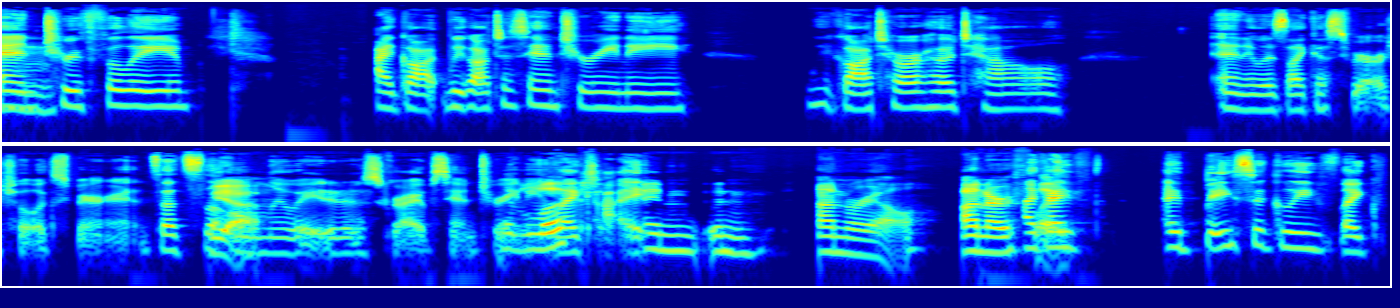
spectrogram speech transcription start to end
And Mhm. truthfully, I got we got to Santorini, we got to our hotel, and it was like a spiritual experience. That's the Yeah. only way to describe it Santorini. looked Like I in, in unreal, unearthly. like I I basically like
